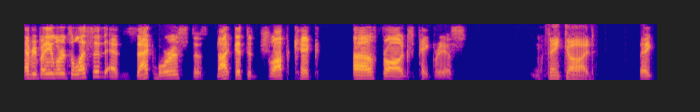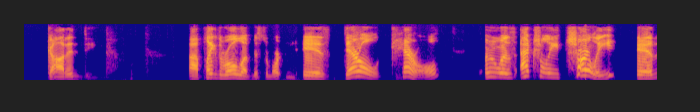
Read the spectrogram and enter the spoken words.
everybody learns a lesson, and Zach Morris does not get to drop kick a frog's pancreas. Thank God. Thank God indeed. Uh, playing the role of Mr. Morton is Daryl Carroll, who was actually Charlie in,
